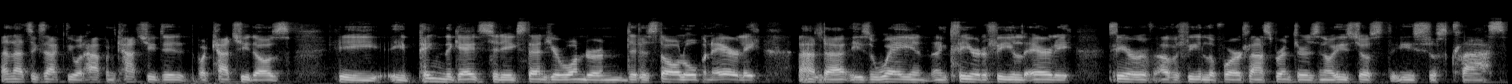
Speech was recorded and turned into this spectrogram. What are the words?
And that's exactly what happened. Kachy did what Kachy does. he he pinged the gates to the extent you're wondering did his stall open early, and uh, he's away and, and clear the field early, clear of, of a field of world class sprinters. You know he's just he's just class,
